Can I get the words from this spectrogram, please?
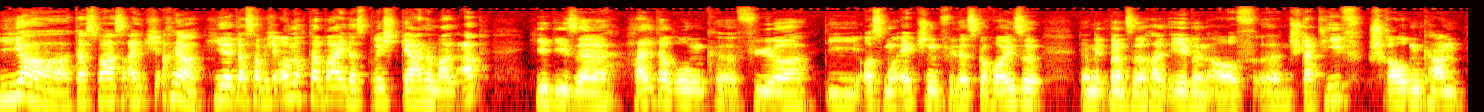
Ja, das war es eigentlich. Ach ja, hier, das habe ich auch noch dabei. Das bricht gerne mal ab. Hier diese Halterung äh, für die Osmo Action, für das Gehäuse, damit man sie halt eben auf äh, ein Stativ schrauben kann.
